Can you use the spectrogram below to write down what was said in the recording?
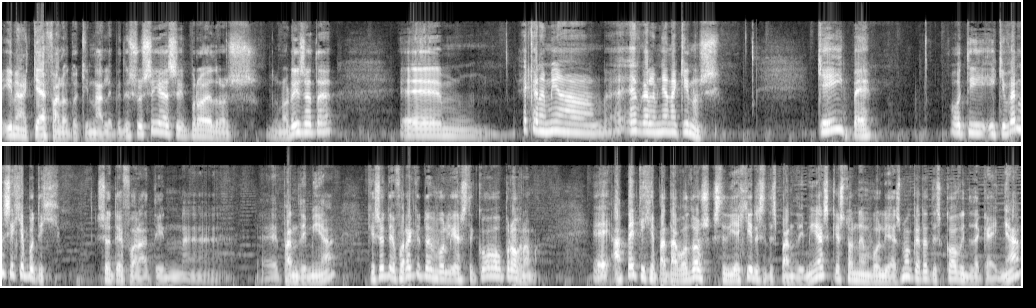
είναι ακέφαλο το κοινάλι επί της ουσίας η πρόεδρος γνωρίζετε. Ε, έκανε μια έβγαλε μια ανακοίνωση και είπε ότι η κυβέρνηση έχει αποτύχει σε ό,τι αφορά την ε, ε, πανδημία και σε ό,τι αφορά και το εμβολιαστικό πρόγραμμα. Ε, απέτυχε παταγωδός στη διαχείριση της πανδημίας και στον εμβολιασμό κατά της COVID-19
